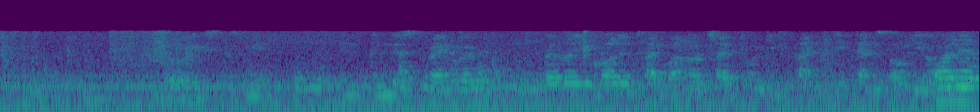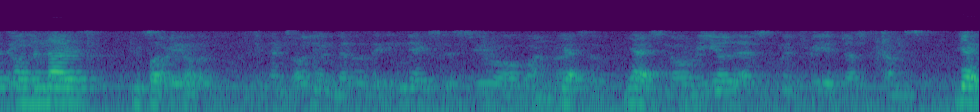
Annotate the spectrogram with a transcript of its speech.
So, excuse me, in, in this framework, whether you call it type one or type two depend, depends only on. On whether the- on the index- null Sorry, hypothesis. uh, depends only on whether the index is zero or one, Yeah, right? So yeah. there's no real asymmetry, it just comes. Yeah, it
